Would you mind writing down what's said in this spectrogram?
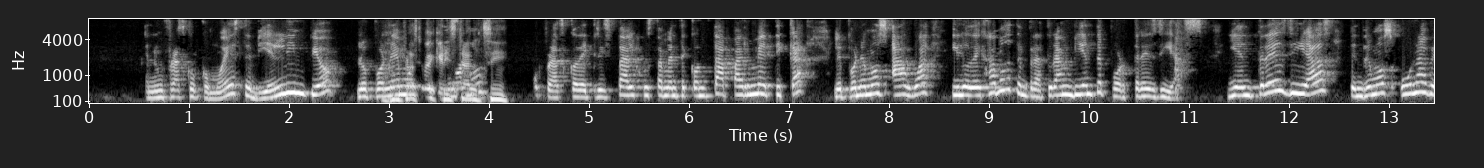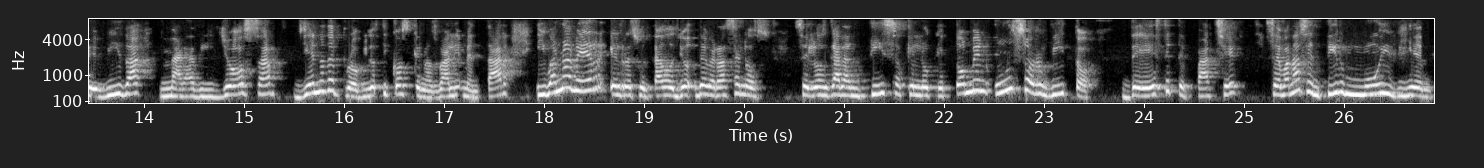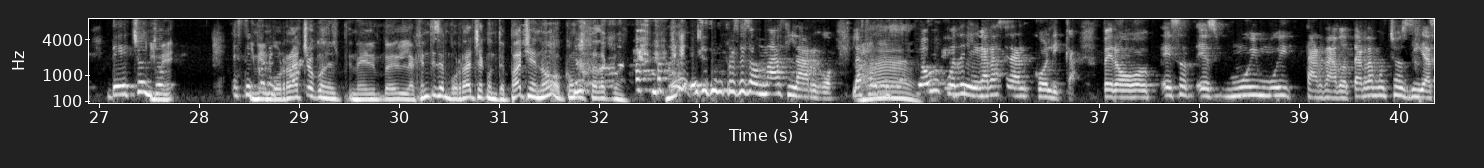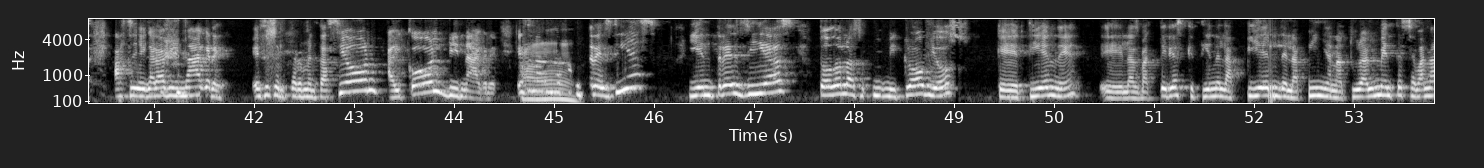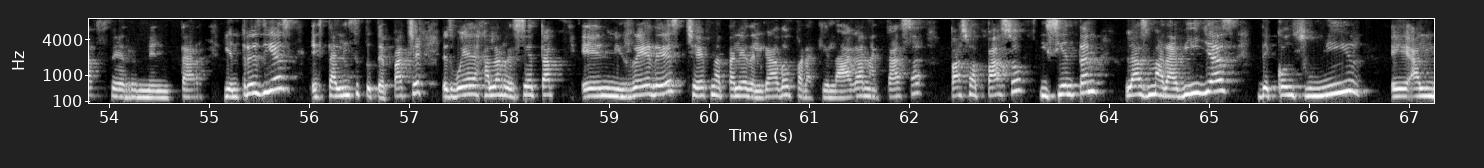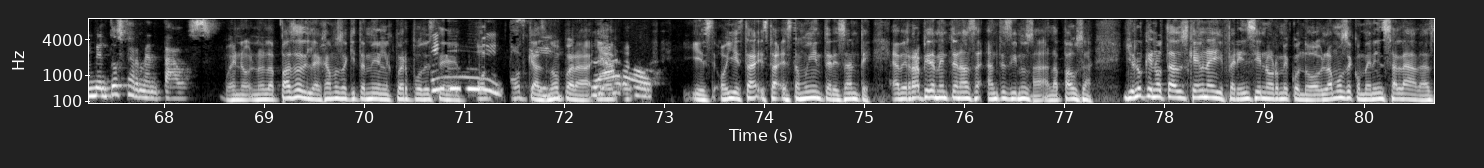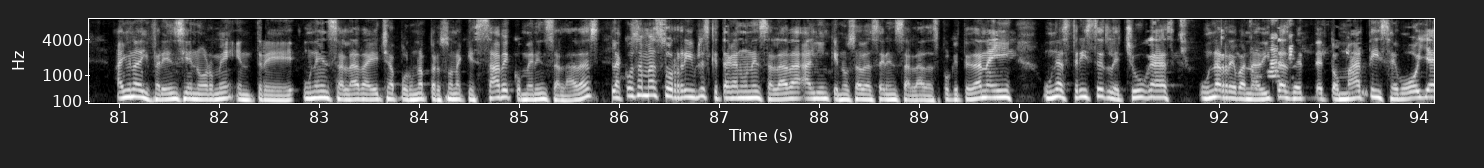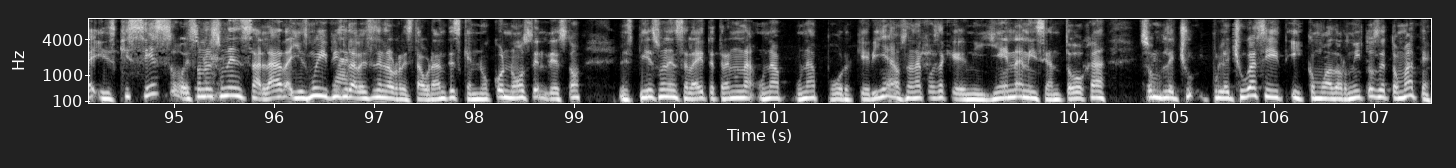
En un frasco como este, bien limpio, lo ponemos. Un frasco de cristal, sí un frasco de cristal justamente con tapa hermética, le ponemos agua y lo dejamos a temperatura ambiente por tres días y en tres días tendremos una bebida maravillosa, llena de probióticos que nos va a alimentar y van a ver el resultado. Yo de verdad se los, se los garantizo que lo que tomen un sorbito de este tepache se van a sentir muy bien. De hecho, yo y me emborracho con el, la gente se emborracha con tepache, ¿no? ¿Cómo está la cosa? Ese es un proceso más largo. La ah. fermentación puede llegar a ser alcohólica, pero eso es muy, muy tardado, tarda muchos días hasta llegar a vinagre. Esa es el fermentación, alcohol, vinagre. Es ah. tres días y en tres días todos los microbios que tiene eh, las bacterias que tiene la piel de la piña naturalmente se van a fermentar. Y en tres días está listo tu tepache. Les voy a dejar la receta en mis redes, Chef Natalia Delgado, para que la hagan a casa paso a paso y sientan las maravillas de consumir eh, alimentos fermentados. Bueno, nos la pasas y la dejamos aquí también en el cuerpo de este podcast, ¿no? Para y es, oye, está, está, está muy interesante. A ver, rápidamente, antes de irnos a la pausa, yo lo que he notado es que hay una diferencia enorme cuando hablamos de comer ensaladas hay una diferencia enorme entre una ensalada hecha por una persona que sabe comer ensaladas. La cosa más horrible es que te hagan una ensalada a alguien que no sabe hacer ensaladas, porque te dan ahí unas tristes lechugas, unas rebanaditas de, tomate y cebolla. Y es que es eso, eso no es una ensalada. Y es muy difícil a veces en los restaurantes que no conocen de esto, les pides una ensalada y te traen una, una, una porquería, o sea, una cosa que ni llena ni se antoja. Son lechugas y, y como adornitos de tomate.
